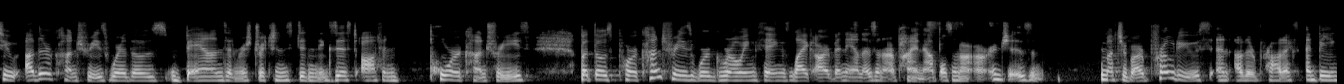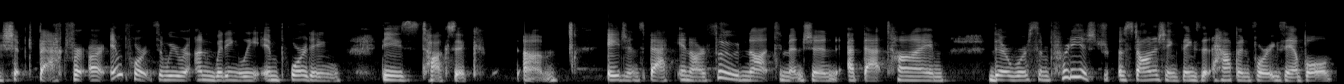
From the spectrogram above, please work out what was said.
to other countries where those bans and restrictions didn't exist, often poor countries. But those poor countries were growing things like our bananas and our pineapples and our oranges and much of our produce and other products and being shipped back for our imports. So we were unwittingly importing these toxic um, agents back in our food, not to mention at that time, there were some pretty ast- astonishing things that happened. For example,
